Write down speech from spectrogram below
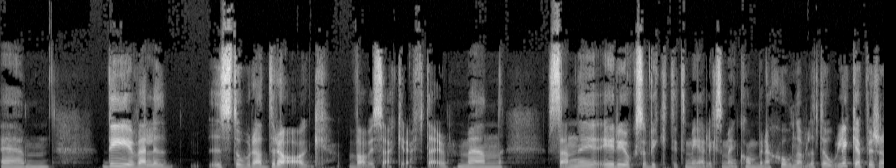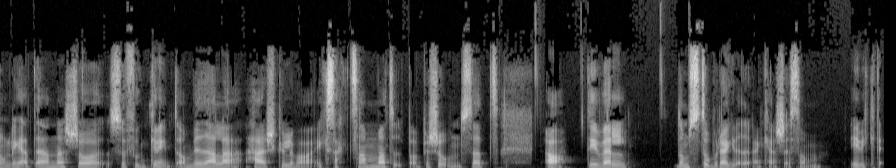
Eh, det är väl i, i, stora drag vad vi söker efter, men Sen är det ju också viktigt med liksom en kombination av lite olika personligheter, annars så, så funkar det inte om vi alla här skulle vara exakt samma typ av person. Så att ja, det är väl de stora grejerna kanske som är viktiga.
